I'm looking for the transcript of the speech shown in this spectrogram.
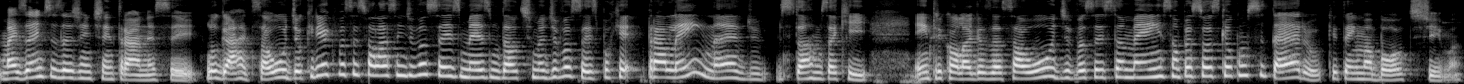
Mas antes da gente entrar nesse lugar de saúde, eu queria que vocês falassem de vocês mesmo, da autoestima de vocês, porque para além, né, de estarmos aqui entre colegas da saúde, vocês também são pessoas que eu considero que têm uma boa autoestima.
